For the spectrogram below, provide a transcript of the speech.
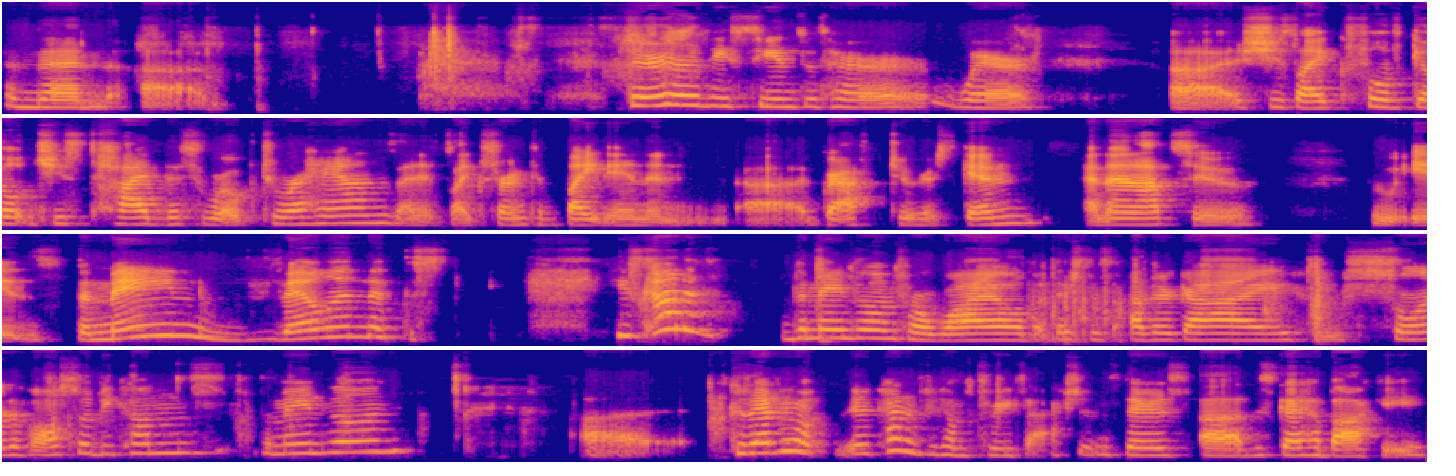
and then uh, there are these scenes with her where. Uh, she's like full of guilt and she's tied this rope to her hands and it's like starting to bite in and uh, graft to her skin. And Anotsu who is the main villain at the. He's kind of the main villain for a while, but there's this other guy who sort of also becomes the main villain. Because uh, everyone, it kind of becomes three factions. There's uh, this guy Habaki,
